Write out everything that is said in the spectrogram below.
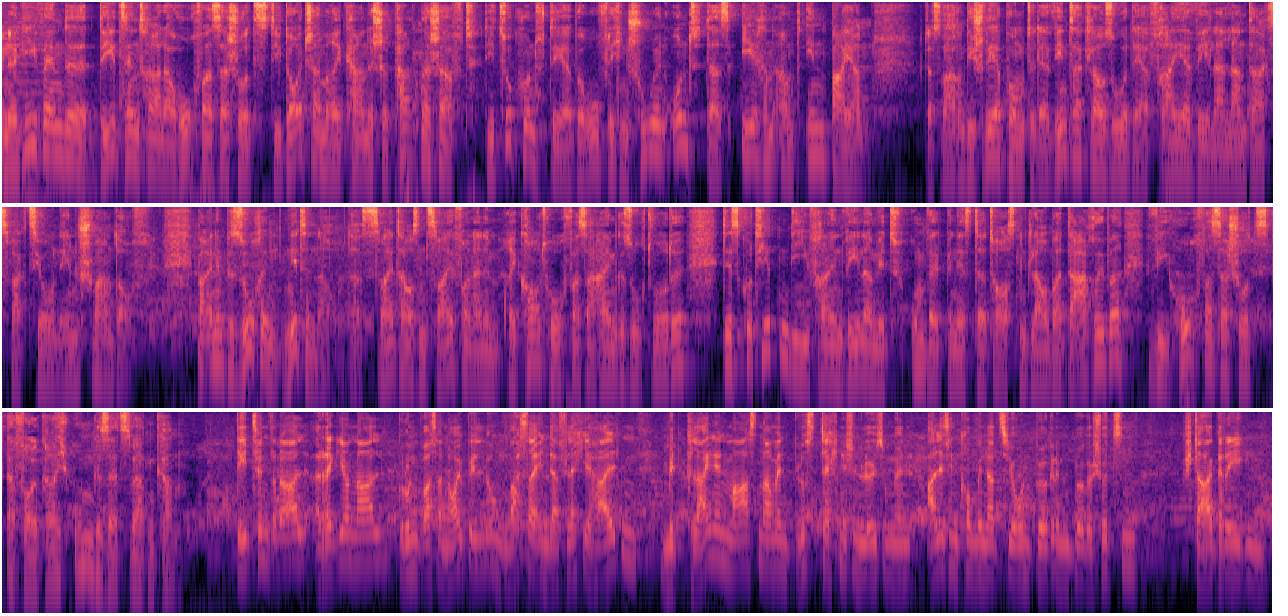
Energiewende, dezentraler Hochwasserschutz, die deutsch-amerikanische Partnerschaft, die Zukunft der beruflichen Schulen und das Ehrenamt in Bayern. Das waren die Schwerpunkte der Winterklausur der Freie Wähler Landtagsfraktion in Schwandorf. Bei einem Besuch in Nittenau, das 2002 von einem Rekordhochwasser heimgesucht wurde, diskutierten die Freien Wähler mit Umweltminister Thorsten Glauber darüber, wie Hochwasserschutz erfolgreich umgesetzt werden kann dezentral, regional, Grundwasserneubildung, Wasser in der Fläche halten, mit kleinen Maßnahmen plus technischen Lösungen, alles in Kombination Bürgerinnen und Bürger schützen, Starkregen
